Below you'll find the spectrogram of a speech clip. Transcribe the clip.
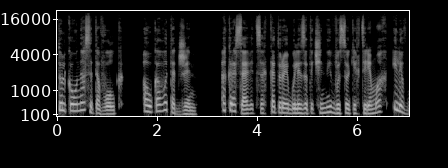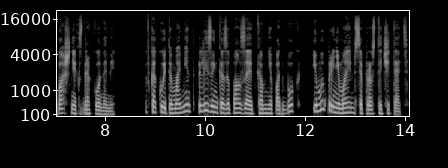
Только у нас это волк, а у кого-то джин. О красавицах, которые были заточены в высоких теремах или в башнях с драконами. В какой-то момент Лизонька заползает ко мне под бок, и мы принимаемся просто читать.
